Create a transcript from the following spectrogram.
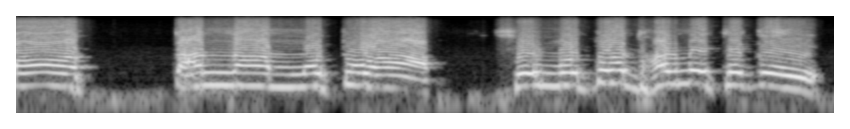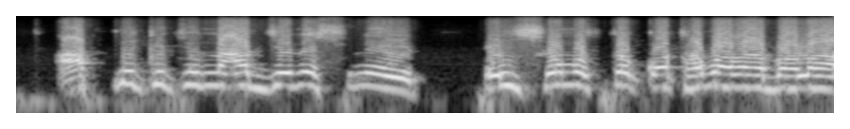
মত, তার নাম মতুয়া। সেই মতুয়া ধর্মে থেকে আপনি কিছু না জেনে শুনে এই সমস্ত কথা বলা বলা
